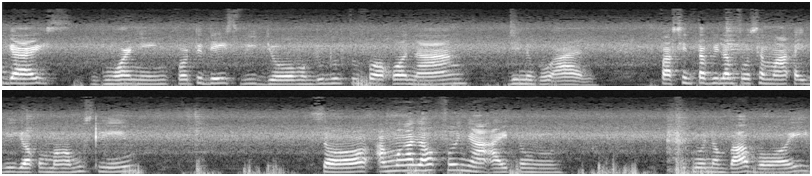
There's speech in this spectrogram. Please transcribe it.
guys! Good morning. For today's video, magluluto po ako ng dinuguan. Pasintabi lang po sa mga kaibigan kong mga Muslim. So, ang mga lahok po niya ay itong dugo ng baboy.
